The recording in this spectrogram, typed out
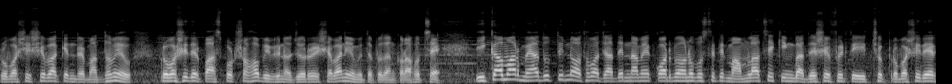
প্রবাসী সেবা কেন্দ্রের মাধ্যমেও প্রবাসীদের পাসপোর্ট সহ বিভিন্ন জরুরি সেবা নিয়মিত প্রদান করা হচ্ছে। ইকামার মেয়াদ উত্তীর্ণ অথবা যাদের নামে কর্মে অনুপস্থিতির মামলা আছে কিংবা দেশে ফিরতে ইচ্ছুক প্রবাসীদের,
